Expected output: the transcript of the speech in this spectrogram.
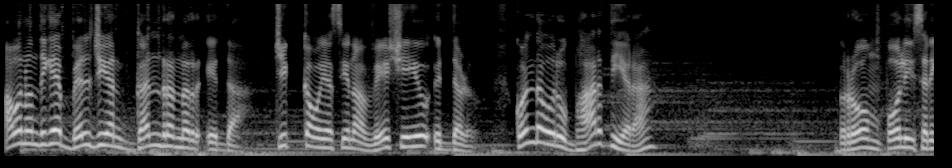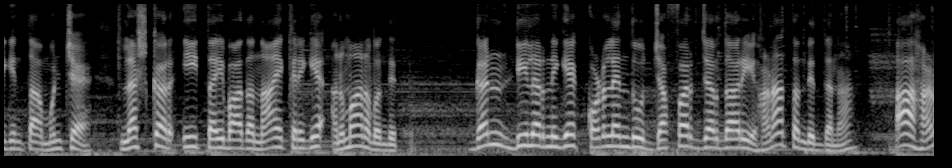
ಅವನೊಂದಿಗೆ ಬೆಲ್ಜಿಯನ್ ಗನ್ ರನ್ನರ್ ಇದ್ದ. ಚಿಕ್ಕ ವಯಸ್ಸಿನ ವೇಶ್ಯೆಯೂ ಇದ್ದಳು. ಕೊಂದವರು ಭಾರತೀಯರ? ರೋಮ್ ಪೊಲೀಸರಿಗಿಂತ ಮುಂಚೆ ಲಷ್ಕರ್ ಇ ತೈಬಾದ ನಾಯಕರಿಗೆ ಅನುಮಾನ ಬಂದಿತ್ತು. ಗನ್ ಡೀಲರ್ನಿಗೆ ಕೊಡಲೆಂದು ಜಫರ್ ಜರ್ದಾರಿ ಹಣ ತಂದಿದ್ದನ? ಆ ಹಣ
